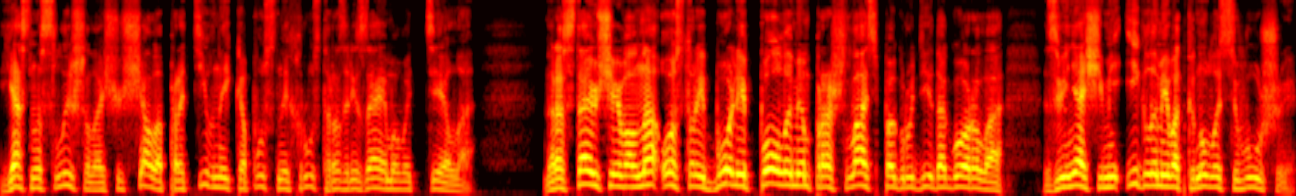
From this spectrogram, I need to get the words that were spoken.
Ясно слышала, ощущала противный капустный хруст разрезаемого тела. Нарастающая волна острой боли полымем прошлась по груди до горла, звенящими иглами воткнулась в уши.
